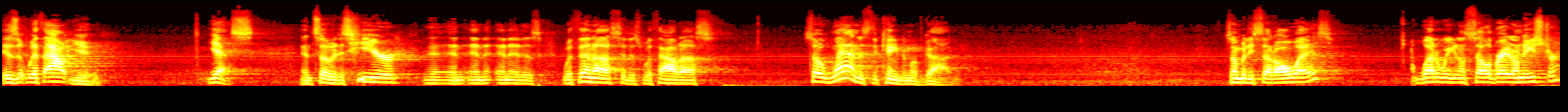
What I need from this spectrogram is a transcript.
Is it without you? Yes. And so it is here, and, and, and it is within us, it is without us. So when is the kingdom of God? Somebody said always. What are we going to celebrate on Easter?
